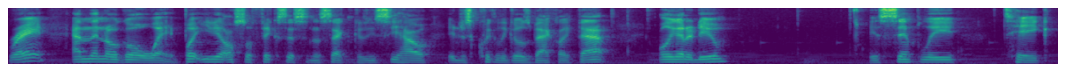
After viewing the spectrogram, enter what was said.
right? And then it'll go away. But you also fix this in a second because you see how it just quickly goes back like that. All you gotta do is simply take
